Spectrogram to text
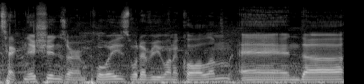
technicians or employees, whatever you want to call them, and uh,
